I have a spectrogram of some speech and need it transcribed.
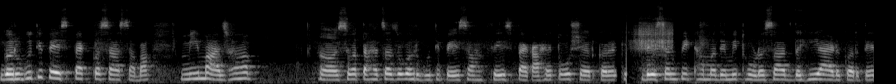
घरगुती फेस पॅक कसा असावा? मी माझ्या स्वतःचा जो घरगुती पेस फेस पॅक आहे तो शेअर करेल. बेसन पिठामध्ये मी थोडंसा दही ॲड करते.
